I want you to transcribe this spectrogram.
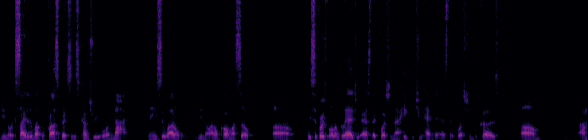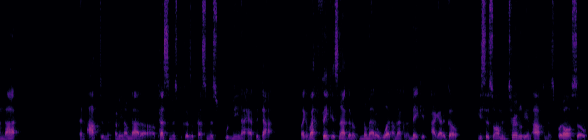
you know excited about the prospects of this country or not, and he said, "Well, I don't you know I don't call myself." Uh, he said, first of all, I'm glad you asked that question. I hate that you had to ask that question because um, I'm not an optimist. I mean, I'm not a, pessimist because a pessimist would mean I have to die. Like if I think it's not gonna, no matter what, I'm not gonna make it, I gotta go. He says, so I'm internally an optimist, but also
